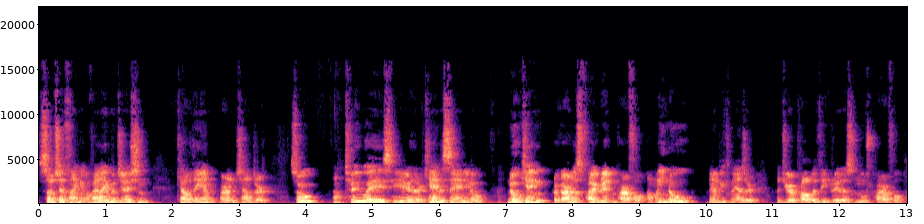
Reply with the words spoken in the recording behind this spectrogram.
such a thing of any magician, Chaldean, or enchanter. So in two ways here, they're kind of saying, you know, no king, regardless of how great and powerful, and we know Nebuchadnezzar that you are probably the greatest and most powerful,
